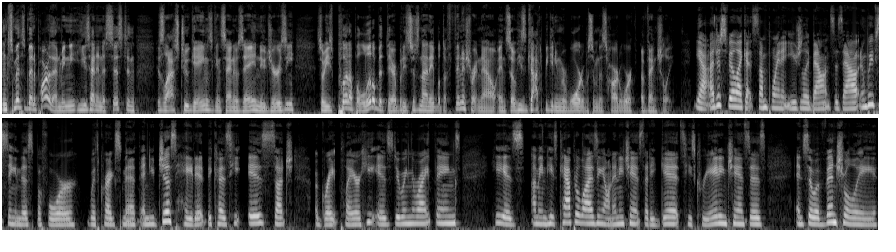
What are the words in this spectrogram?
And Smith's been a part of that. I mean, he's had an assist in his last two games against San Jose and New Jersey. So he's put up a little bit there, but he's just not able to finish right now. And so he's got to be getting rewarded with some of this hard work eventually. Yeah, I just feel like at some point it usually balances out. And we've seen this before with Craig Smith, and you just hate it because he is such a great player. He is doing the right things. He is, I mean, he's capitalizing on any chance that he gets, he's creating chances. And so eventually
